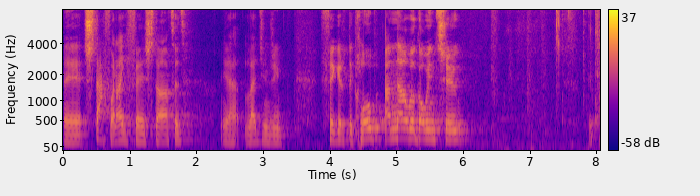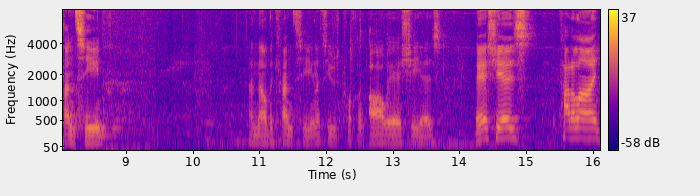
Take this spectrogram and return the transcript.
uh, staff when I first started. Yeah, legendary figure at the club. And now we'll go into the canteen. And now the canteen. Let's who's cooking. Oh, here she is. Here she is, Caroline.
